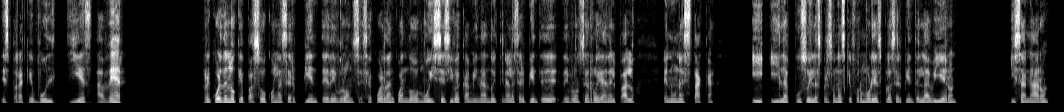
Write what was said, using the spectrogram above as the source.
es para que voltees a ver. Recuerden lo que pasó con la serpiente de bronce. ¿Se acuerdan cuando Moisés iba caminando y tenía la serpiente de, bronce enrollada en el palo, en una estaca, y, la puso y las personas que fueron mordidas por la serpiente la vieron y sanaron?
